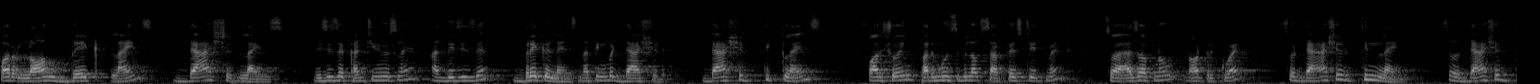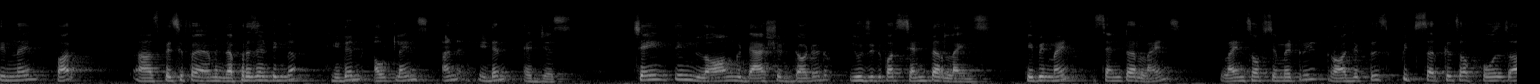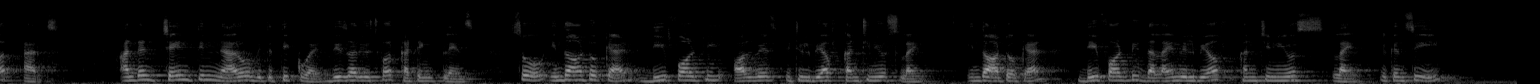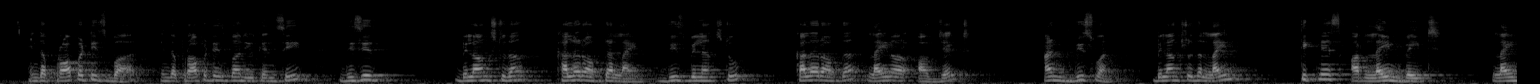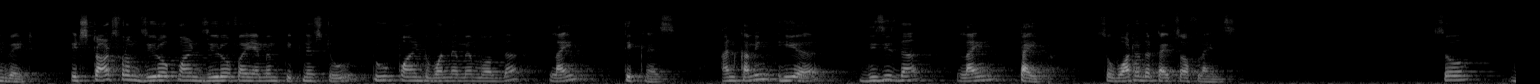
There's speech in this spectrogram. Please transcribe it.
for long break lines dashed lines. This is a continuous line and this is a breaked lines nothing but dashed. Dashed thick lines for showing permissible of surface treatment. So as of now not required. So dashed thin line. So dashed thin line for uh, specify i mean representing the hidden outlines and hidden edges. Chain thin long dashed dotted use it for center lines keep in mind center lines lines of symmetry trajectories pitch circles of holes or arcs. And then chain thin narrow with thick wide. These are used for cutting planes. So in the AutoCAD defaultly always it will be of continuous line. In the AutoCAD defaultly the line will be of continuous line. You can see in the properties bar in the properties bar you can see this is belongs to the color of the line. This belongs to color of the line or object and this one belongs to the line thickness or line weight. Line weight. It starts from 0.05 mm thickness to 2.1 mm of the line thickness. And coming here this is the line type. So what are the types of lines? So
